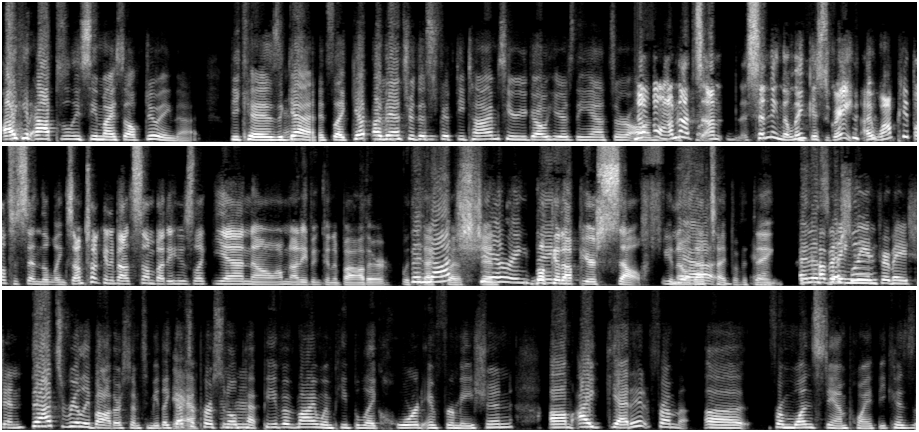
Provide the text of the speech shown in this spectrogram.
I can absolutely see myself doing that because again, it's like, yep, I've answered this 50 times. Here you go. Here's the answer. No, on I'm not. I'm sending the link is great. I want people to send the links. I'm talking about somebody who's like, yeah, no, I'm not even going to bother with the that not question. sharing Look thing, it up yourself. You know Yeah. that type of a Yeah. thing. and Coveting the especially information. that's really bothersome to me. Like that's a personal Mhm. pet peeve of mine when people like hoard information. Um, I get it from uh from one standpoint because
